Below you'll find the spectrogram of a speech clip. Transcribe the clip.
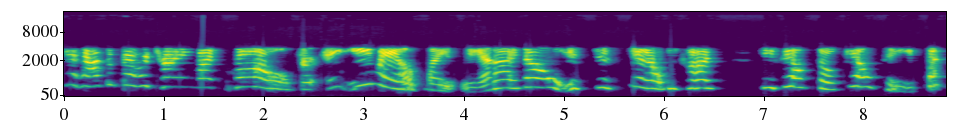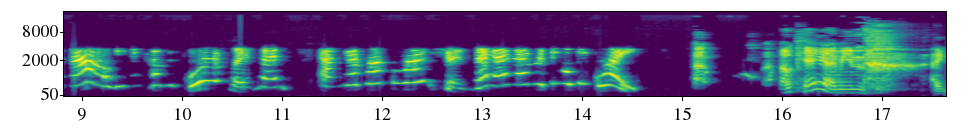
he hasn't been returning my calls or e- emails lately, and I know it's just, you know, because he feels so guilty. But now he can come to Portland and, and get reparations, and, and everything will be great. Okay, I mean, I,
